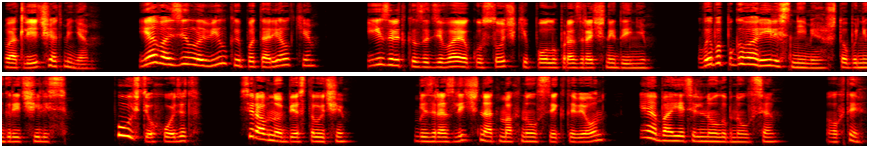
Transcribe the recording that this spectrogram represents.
В отличие от меня. Я возила вилкой по тарелке, изредка задевая кусочки полупрозрачной дыни. Вы бы поговорили с ними, чтобы не горячились. Пусть уходят. Все равно бестолочи. Безразлично отмахнулся Эктавион и обаятельно улыбнулся. «Ух ты,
